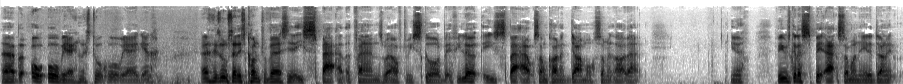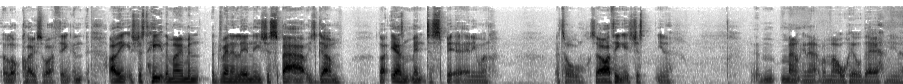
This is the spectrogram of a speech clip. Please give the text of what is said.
Uh, but or- Aurier, let's talk Aurier again. Uh, there's also this controversy that he spat at the fans after he scored, but if you look, he spat out some kind of gum or something like that. Yeah, if he was going to spit at someone, he'd have done it a lot closer, I think. And I think it's just heat at the moment, adrenaline. He's just spat out his gum. Like he hasn't meant to spit at anyone at all. So I think it's just you know mounting out of a molehill there, and you know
